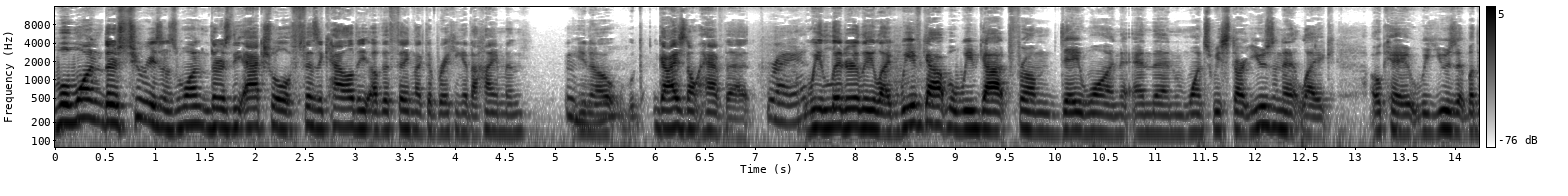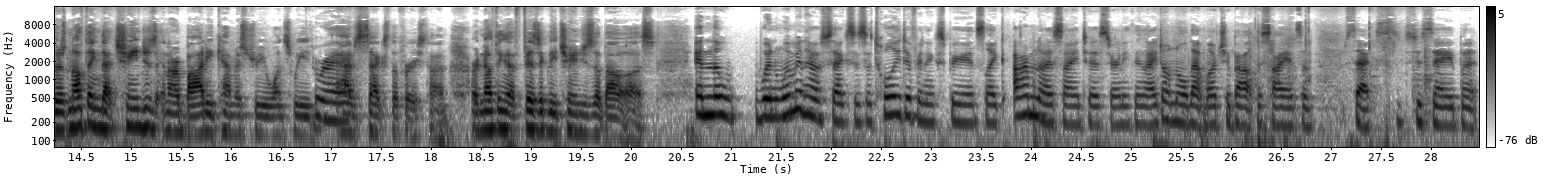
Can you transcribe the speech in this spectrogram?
well, one, there's two reasons. One, there's the actual physicality of the thing, like the breaking of the hymen. You know, guys don't have that. Right. We literally like we've got what we've got from day one, and then once we start using it, like okay, we use it, but there's nothing that changes in our body chemistry once we Right. have sex the first time, or nothing that physically changes about us. And the when women have sex is a totally different experience. Like I'm not a scientist or anything. I don't know that much about the science of sex to say, but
